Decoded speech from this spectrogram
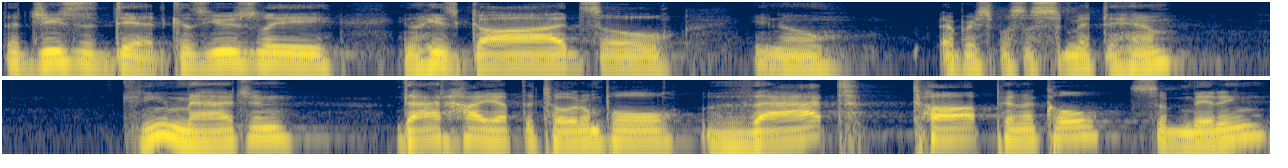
that Jesus did, because usually, you know, he's God, so, you know, everybody's supposed to submit to him. Can you imagine that high up the totem pole, that top pinnacle submitting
